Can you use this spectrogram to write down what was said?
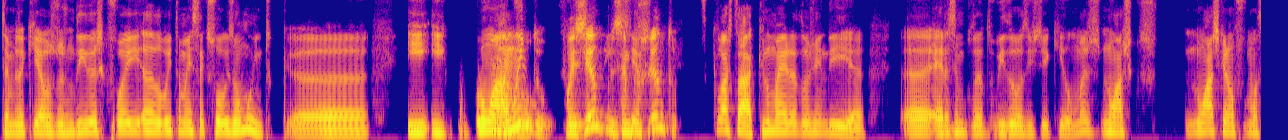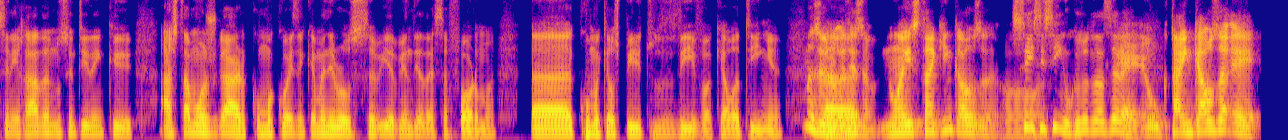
temos aqui as duas medidas que foi, a WWE também sexualizou muito. Uh, e, e, por um não lado... muito, foi sempre, 100%. Sempre que lá está, que numa era de hoje em dia uh, era sempre duvidoso isto e aquilo, mas não acho que não acho que era uma cena errada, no sentido em que acho que estavam a jogar com uma coisa em que a Mandy Rose sabia vender dessa forma, uh, com aquele espírito de diva que ela tinha. Mas uh, atenção, não é isso que está aqui em causa. Sim, sim, sim. O que eu estou a dizer é. é o que está em causa é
